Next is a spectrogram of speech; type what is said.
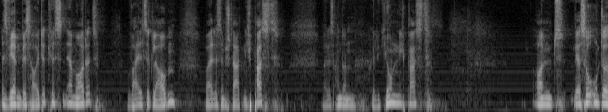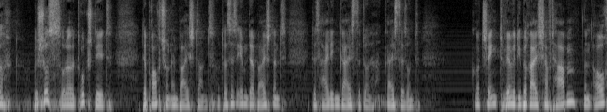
es werden bis heute Christen ermordet, weil sie glauben, weil es im Staat nicht passt, weil es anderen Religionen nicht passt. Und wer so unter Beschuss oder Druck steht, der braucht schon einen Beistand. Und das ist eben der Beistand des Heiligen Geistes. Und Gott schenkt, wenn wir die Bereitschaft haben, dann auch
